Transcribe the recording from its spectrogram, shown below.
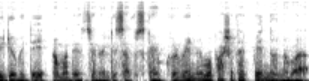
ভিডিও পেতে আমাদের চ্যানেলটি সাবস্ক্রাইব করবেন এবং পাশে থাকবেন। ধন্যবাদ।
